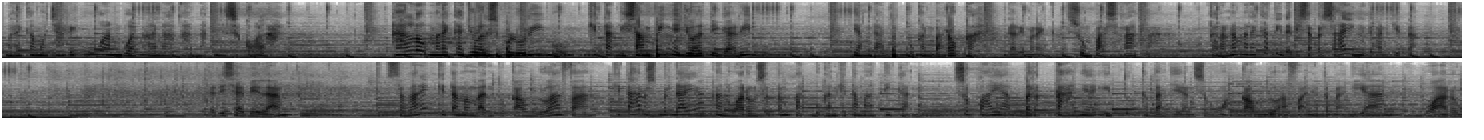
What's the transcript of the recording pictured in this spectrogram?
Mereka mau cari uang buat anak-anaknya sekolah. Kalau mereka jual 10 ribu, kita di sampingnya jual 3 ribu yang dapat bukan barokah dari mereka, sumpah serapah. Karena mereka tidak bisa bersaing dengan kita. Jadi saya bilang, selain kita membantu kaum duafa, kita harus berdayakan warung setempat, bukan kita matikan. Supaya berkahnya itu kebagian semua. Kaum duafanya kebagian, warung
